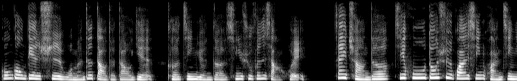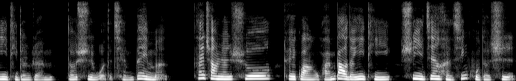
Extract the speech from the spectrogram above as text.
公共电视《我们的岛》的导演柯金元的新书分享会，在场的几乎都是关心环境议题的人，都是我的前辈们。开场人说：“推广环保的议题是一件很辛苦的事，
